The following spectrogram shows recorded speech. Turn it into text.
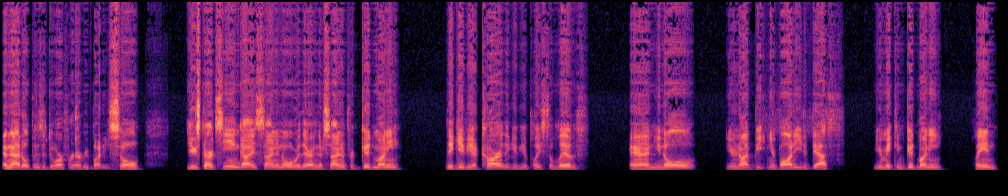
And that opens the door for everybody. So you start seeing guys signing over there and they're signing for good money. They give you a car, they give you a place to live, and you know you're not beating your body to death. You're making good money playing.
